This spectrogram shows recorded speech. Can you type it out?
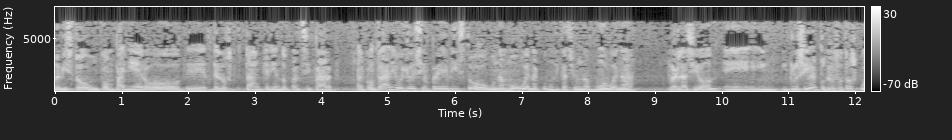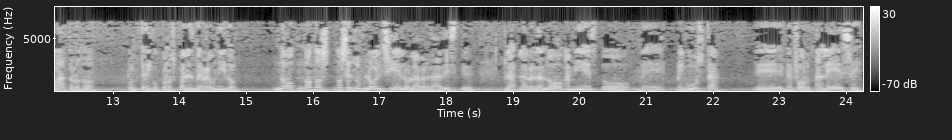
No he visto un compañero de, de los que están queriendo participar. Al contrario, yo siempre he visto una muy buena comunicación, una muy buena relación, eh, in- inclusive pues los otros cuatro, ¿no? Con- te digo, con los cuales me he reunido. No, no nos, no se nubló el cielo, la verdad, este, la, la verdad no, a mí esto me, me gusta, eh, me fortalece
